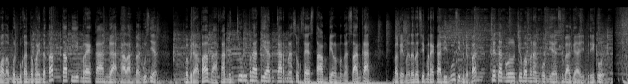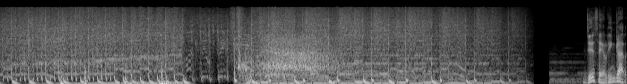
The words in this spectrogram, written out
Walaupun bukan pemain tetap, tapi mereka nggak kalah bagusnya. Beberapa bahkan mencuri perhatian karena sukses tampil mengesankan. Bagaimana nasib mereka di musim depan? Cetak Gol coba merangkumnya sebagai berikut. Jesse Lingard.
